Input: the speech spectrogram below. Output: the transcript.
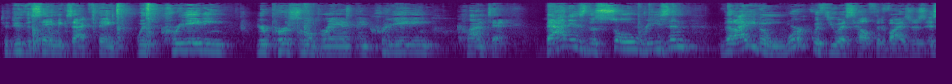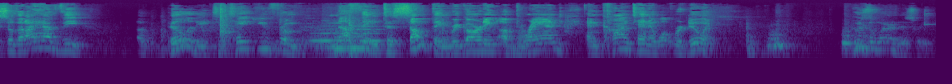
to do the same exact thing with creating your personal brand and creating content. That is the sole reason that i even work with us health advisors is so that i have the ability to take you from nothing to something regarding a brand and content and what we're doing. Who's the winner this week?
